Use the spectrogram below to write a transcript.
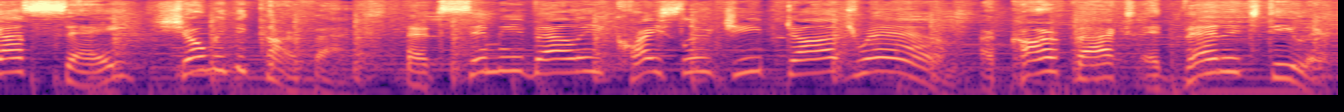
Just say, Show me the Carfax at Simi Valley Chrysler Jeep Dodge Ram, a Carfax Advantage dealer.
